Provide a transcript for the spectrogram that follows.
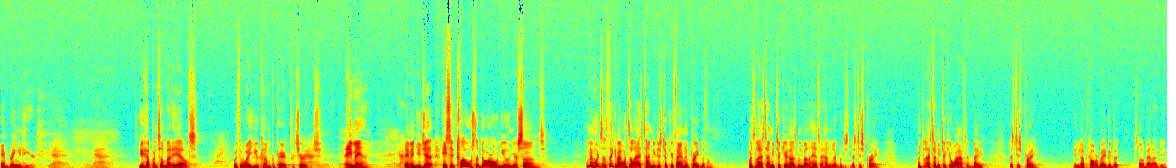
and bring it here. You're helping somebody else with the way you come prepared for church. Amen. Amen. You he said, close the door on you and your sons. I mean, when's the, think about it. When's the last time you just took your family and prayed with them? When's the last time you took your husband by the hand and said, honey, just, let's just pray? When's the last time you took your wife and said, baby, let's just pray? You don't have to call her baby, but it's not a bad idea.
